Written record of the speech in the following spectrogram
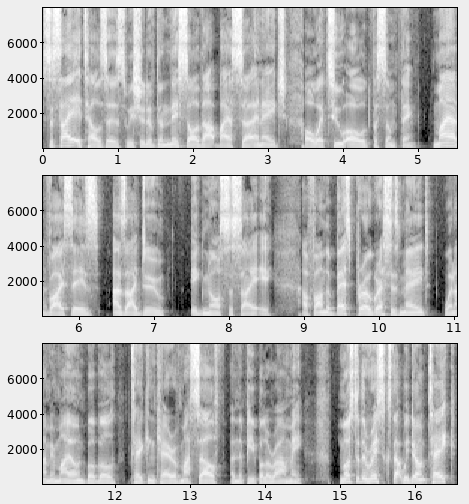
Society tells us we should have done this or that by a certain age, or we're too old for something. My advice is, as I do, ignore society. I've found the best progress is made when I'm in my own bubble, taking care of myself and the people around me. Most of the risks that we don't take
